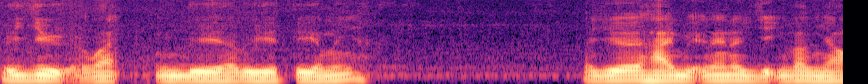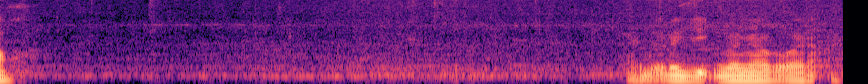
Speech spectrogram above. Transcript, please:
bị giữ các bạn bị bị tiêm ấy nhá. Bây giờ hai miệng này nó dính vào nhau. Hai miệng nó dính vào nhau các bạn ạ.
